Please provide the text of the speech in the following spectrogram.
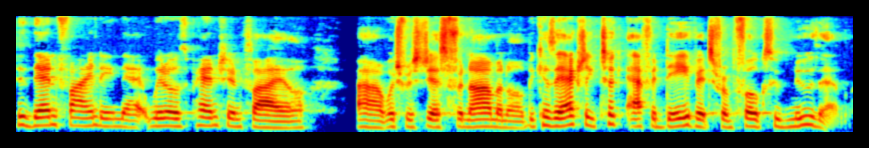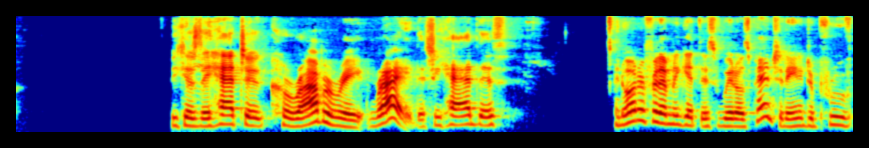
to then finding that widow's pension file, uh, which was just phenomenal because they actually took affidavits from folks who knew them. Because they had to corroborate, right, that she had this. In order for them to get this widow's pension, they needed to prove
